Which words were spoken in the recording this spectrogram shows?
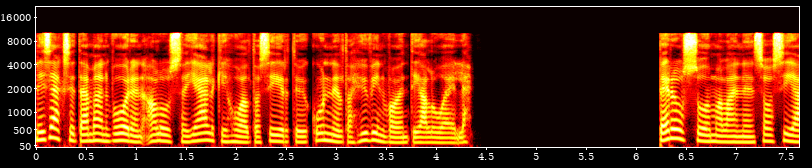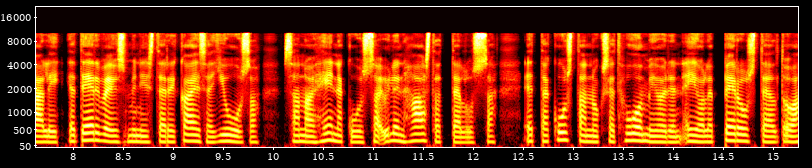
Lisäksi tämän vuoden alussa jälkihuolto siirtyy kunnilta hyvinvointialueille. Perussuomalainen sosiaali- ja terveysministeri Kaisa Juuso sanoi heinäkuussa Ylen haastattelussa, että kustannukset huomioiden ei ole perusteltua,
